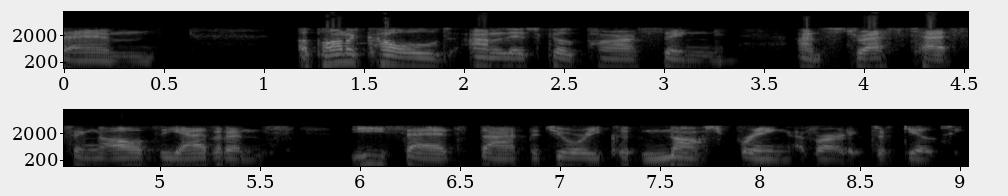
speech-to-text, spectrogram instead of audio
um, upon a cold analytical parsing and stress testing of the evidence, he said that the jury could not bring a verdict of guilty.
